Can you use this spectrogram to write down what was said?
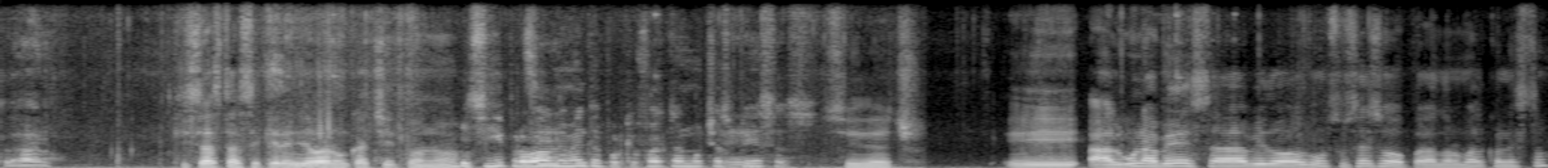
Claro. Quizás hasta se quieren llevar un cachito, ¿no? Sí, probablemente porque faltan muchas piezas. Sí, de hecho. ¿Y alguna vez ha habido algún suceso paranormal con esto?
